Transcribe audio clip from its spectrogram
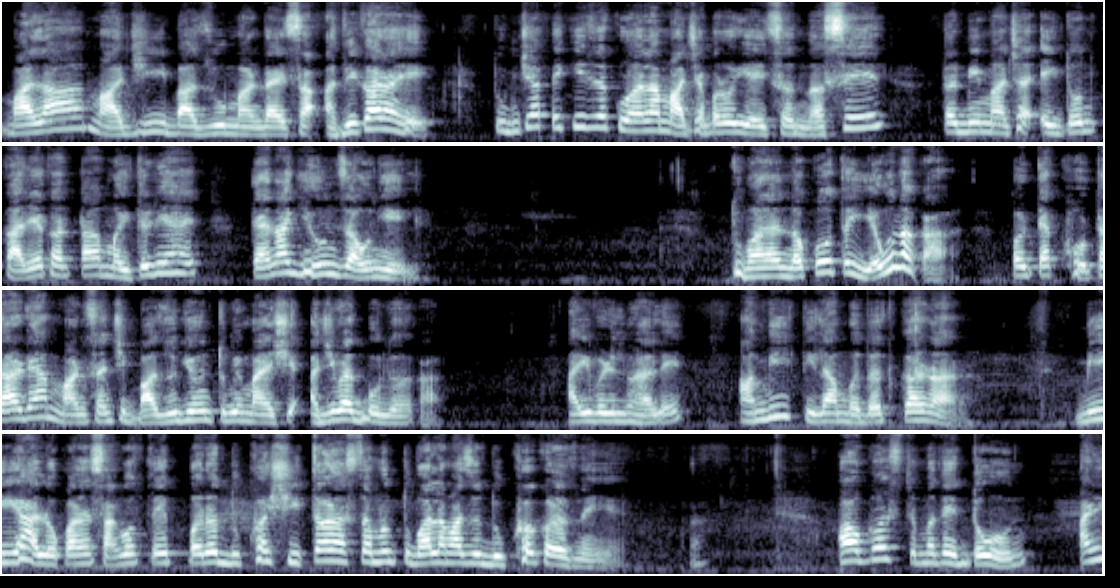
मला माझी बाजू मांडायचा अधिकार आहे. तुमच्यापैकी जर कुणाला माझ्याबरोबर यायचं नसेल तर मी माझ्या एक दोन कार्यकर्ता मैत्रिणी आहेत त्यांना घेऊन जाऊन येईल. तुम्हाला नको तर येऊ नका पण त्या खोटारड्या माणसांची बाजू घेऊन तुम्ही माझ्याशी अजिबात बोलू नका. आई वडील म्हणाले आम्ही तिला मदत करणार. मी ह्या लोकांना सांगते परत दुःख शीतळ असतं म्हणून तुम्हाला माझं दुःख कळत नाही आहे ऑगस्टमध्ये दोन आणि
